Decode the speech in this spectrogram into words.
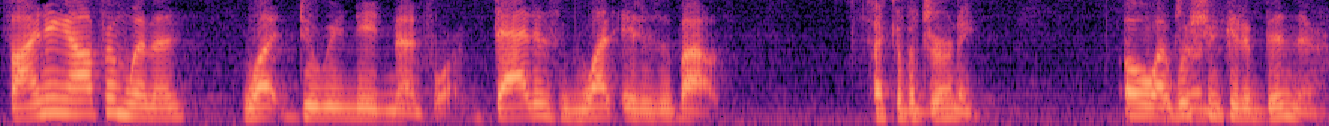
finding out from women what do we need men for. That is what it is about. Heck of a journey. Heck oh, I journey. wish you could have been there.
